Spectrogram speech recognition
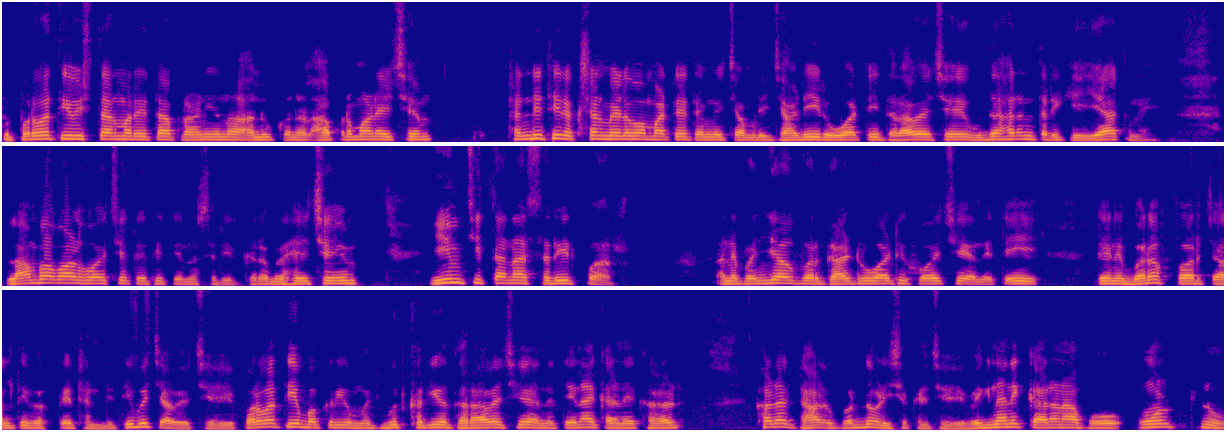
તો પર્વતીય વિસ્તારમાં રહેતા પ્રાણીઓના અનુકૂલન આ પ્રમાણે છે. ઠંડીથી રક્ષણ મેળવવા માટે તેમની ચામડી જાડી, રોવાટી ધરાવે છે. ઉદાહરણ તરીકે યાકને લાંબા વાળ હોય છે, તેથી તેનું શરીર ગરમ રહે છે. હિમ ચિત્તાના શરીર પર અને પંજા ઉપર ગાઢ રૂવાટી હોય છે અને તે તેને બરફ પર ચાલતી વખતે ઠંડીથી બચાવે છે. પર્વતીય બકરીઓ મજબૂત ખરીઓ ધરાવે છે અને તેના કારણે ખડ, ખડક ઢાળ ઉપર દોડી શકે છે. વૈજ્ઞાનિક કારણ આપો, ઊંટનું,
